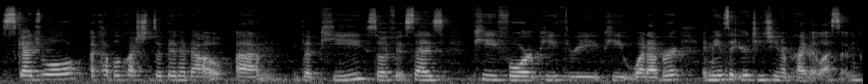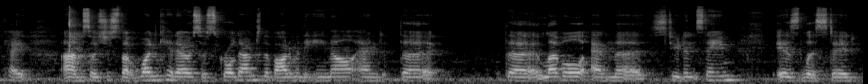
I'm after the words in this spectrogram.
schedule, a couple of questions have been about um, the P. So if it says P4, P3, P whatever, it means that you're teaching a private lesson, okay? Um, so it's just that one kiddo, so scroll down to the bottom of the email and the, the level and the student's name is listed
